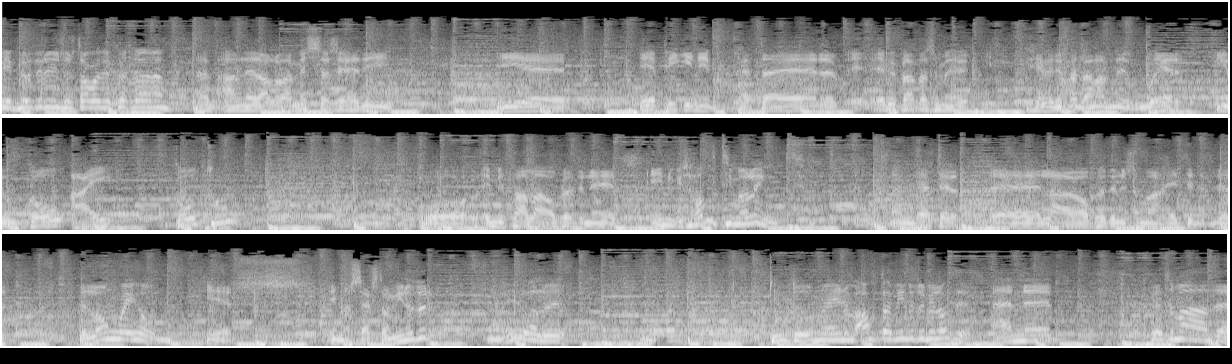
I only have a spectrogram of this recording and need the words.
ofur epi-plöturinn sem stáðum við kölluðum en hann er alveg að missa sig hérna í, í uh, epíkinni. Þetta er epi-plata sem hefur einfallega nafnið Where You Go I Go To. Og yfir það lag á plötunni er einungis hálftíma á lengt en þetta er uh, lag á plötunni sem heitir The, The Long Way Home. Hér innan 16 mínútur. Við alveg dundum einum 8 mínútum í lótið en uh, við ætlum að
